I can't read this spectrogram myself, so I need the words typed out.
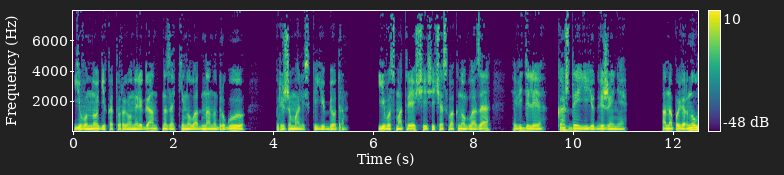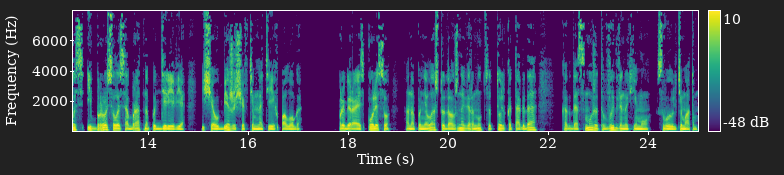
Его ноги, которые он элегантно закинул одна на другую — прижимались к ее бедрам. Его смотрящие сейчас в окно глаза видели каждое ее движение. Она повернулась и бросилась обратно под деревья, ища убежище в темноте их полога. Пробираясь по лесу, она поняла, что должна вернуться только тогда, когда сможет выдвинуть ему свой ультиматум.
